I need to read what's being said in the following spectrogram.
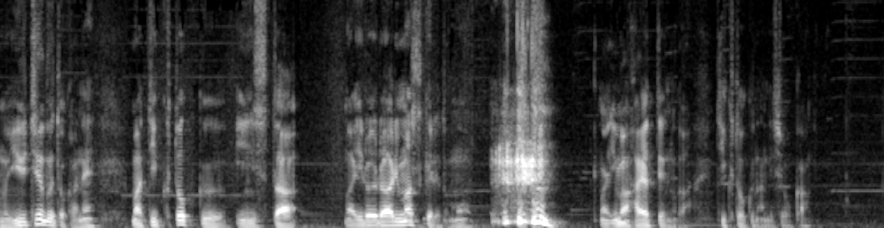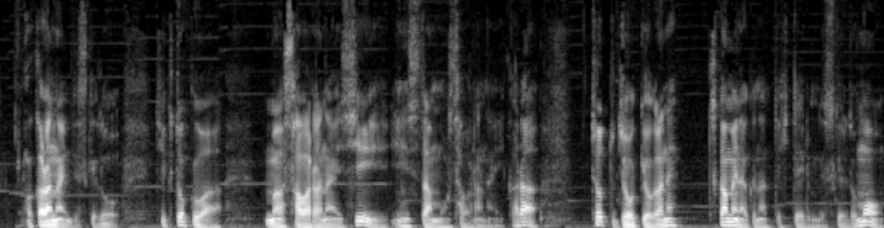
の YouTube とかね、まあ、TikTok インスタいろいろありますけれども まあ今流行ってるのが TikTok なんでしょうか。わからないんですけど TikTok はまあ触らないしインスタも触らないからちょっと状況がねつかめなくなってきているんですけれども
